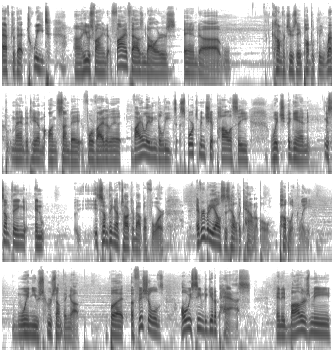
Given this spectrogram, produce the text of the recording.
after that tweet, uh, he was fined five thousand dollars, and uh, Conference USA publicly reprimanded him on Sunday for viola- violating the league's sportsmanship policy, which again is something, and it's something I've talked about before. Everybody else is held accountable publicly when you screw something up, but officials always seem to get a pass, and it bothers me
